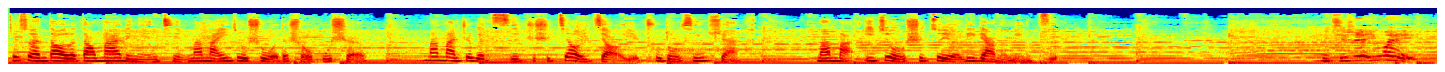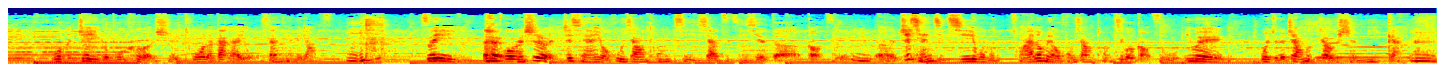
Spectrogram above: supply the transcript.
就算到了当妈的年纪，妈妈依旧是我的守护神。妈妈这个词只是叫一叫，也触动心弦。妈妈依旧是最有力量的名字。嗯，其实因为我们这一个播客是拖了大概有三天的样子，嗯，所以呃，我们是之前有互相通气一下自己写的稿子，嗯呃，之前几期我们从来都没有互相通气过稿子，因为我觉得这样会比较有神秘感。嗯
